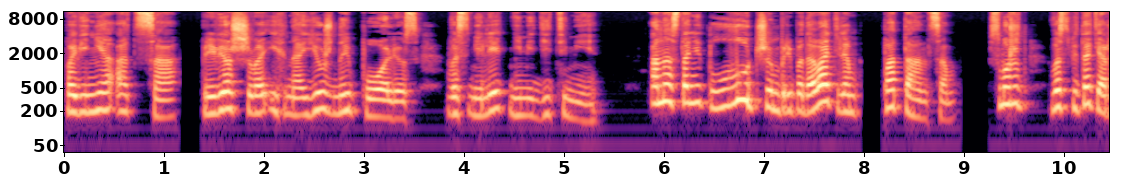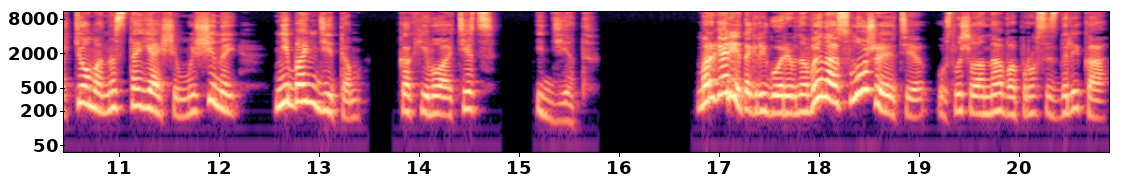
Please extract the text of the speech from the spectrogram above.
по вине отца, привезшего их на Южный полюс восьмилетними детьми. Она станет лучшим преподавателем по танцам, сможет воспитать Артема настоящим мужчиной, не бандитом, как его отец и дед. Маргарита Григорьевна, вы нас слушаете? услышала она вопрос издалека.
